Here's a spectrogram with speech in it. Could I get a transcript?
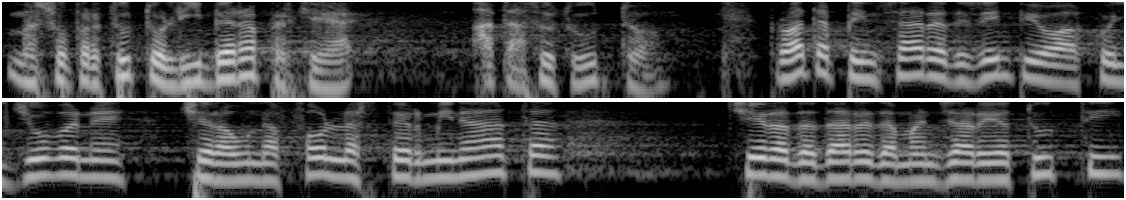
ma soprattutto libera perché ha dato tutto. Provate a pensare ad esempio a quel giovane, c'era una folla sterminata, c'era da dare da mangiare a tutti,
